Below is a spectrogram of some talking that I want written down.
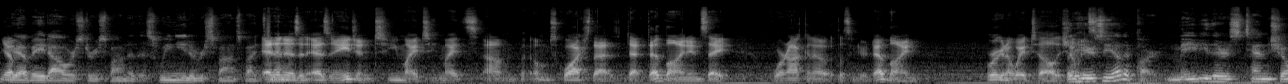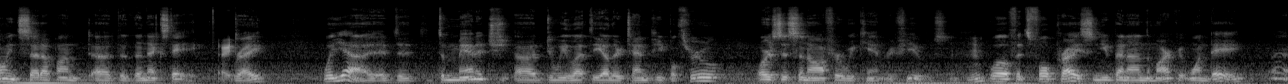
Yep. You have eight hours to respond to this. We need a response by. And then as an as an agent, you might you might um, um, squash that that deadline and say, we're not going to listen to your deadline. We're going to wait till all the But here's the other part. Maybe there's ten showings set up on uh, the, the next day, Right. Well, yeah. To, to manage, uh, do we let the other ten people through, or is this an offer we can't refuse? Mhm. Well, if it's full price and you've been on the market one day, eh,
